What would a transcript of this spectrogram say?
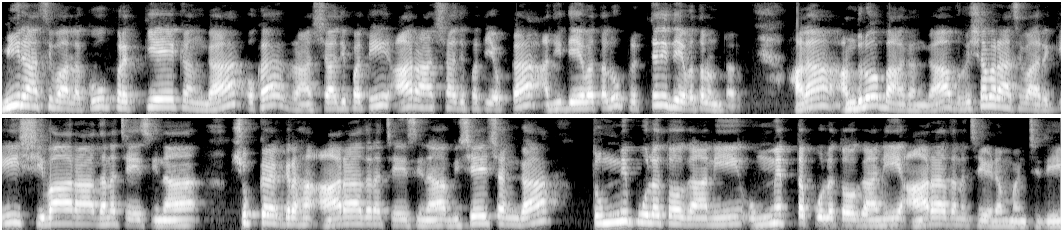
మీ రాశి వాళ్ళకు ప్రత్యేకంగా ఒక రాష్ట్రాధిపతి ఆ రాష్ట్రాధిపతి యొక్క అధిదేవతలు ప్రత్యధి దేవతలు ఉంటారు. అలా అందులో భాగంగా వృషభ రాశి వారికి శివారాధన చేసిన శుక్రగ్రహ ఆరాధన చేసిన విశేషంగా తుమ్మి పూలతో కానీ ఉమ్మెత్త పూలతో కానీ ఆరాధన చేయడం మంచిది.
